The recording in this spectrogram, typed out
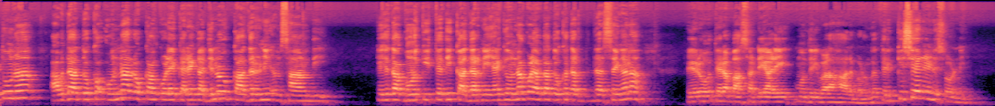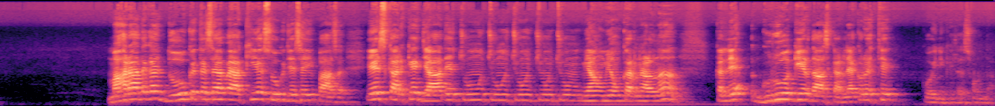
ਤੂੰ ਨਾ ਆਪਦਾ ਦੁੱਖ ਉਹਨਾਂ ਲੋਕਾਂ ਕੋਲੇ ਕਰੇਗਾ ਜਿਨ੍ਹਾਂ ਨੂੰ ਕਦਰ ਨਹੀਂ ਇਨਸਾਨ ਦੀ, ਕਿਸੇ ਦਾ ਗੁਣ ਕੀਤੇ ਦੀ ਕਦਰ ਨਹੀਂ ਹੈਗੀ, ਉਹਨਾਂ ਕੋਲੇ ਆਪਦਾ ਦੁੱਖ ਦਰਦ ਦੱਸੇਗਾ ਨਾ, ਫਿਰ ਉਹ ਤੇਰਾ ਬੱਸ ਅੱਡੇ ਵਾਲੀ ਮੁੰਦਰੀ ਵਾਲਾ ਹਾਲ ਬਣੂਗਾ। ਤੇਰੀ ਕਿਸੇ ਨੇ ਨਹੀਂ ਸੁਣਨੀ। ਮਹਾਰਾਜ ਕਹਿੰਦਾ, ਦੁੱਖ ਤੇ ਸਹਿ ਆਖੀਏ ਸੁਖ ਜੇ ਸਹੀ ਪਾਸ। ਇਸ ਕਰਕੇ ਜਿਆਦੇ ਚੂੰ ਚੂੰ ਚੂੰ ਚੂੰ ਚੂੰ, ਮਿਆਉ ਮਿਆਉ ਕਰਨ ਨਾਲ ਨਾ ਕੱਲੇ ਗੁਰੂ ਅੱਗੇ ਅਰਦਾਸ ਕਰ ਲਿਆ ਕਰੋ, ਇੱਥੇ ਕੋਈ ਨਹੀਂ ਕਿਸੇ ਸੁਣਦਾ।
